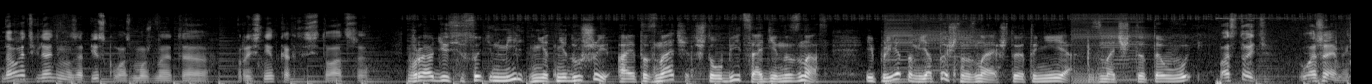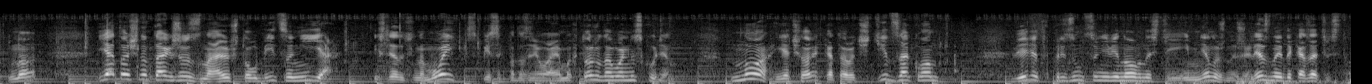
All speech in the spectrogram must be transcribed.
Давайте глянем на записку, возможно, это прояснит как-то ситуацию. В радиусе сотен миль нет ни души, а это значит, что убийца один из нас. И при этом я точно знаю, что это не я, значит это вы. Постойте, уважаемый, но я точно так же знаю, что убийца не я. И, следовательно, мой список подозреваемых тоже довольно скуден. Но я человек, который чтит закон, верит в презумпцию невиновности, и мне нужны железные доказательства.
